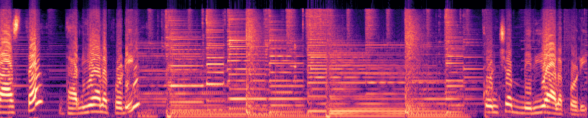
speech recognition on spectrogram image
కాస్త ధనియాల పొడి. కొంచెం మిరియాల పొడి.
